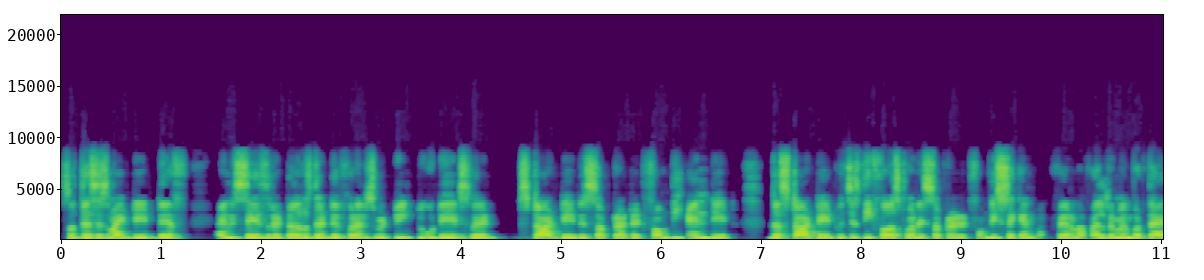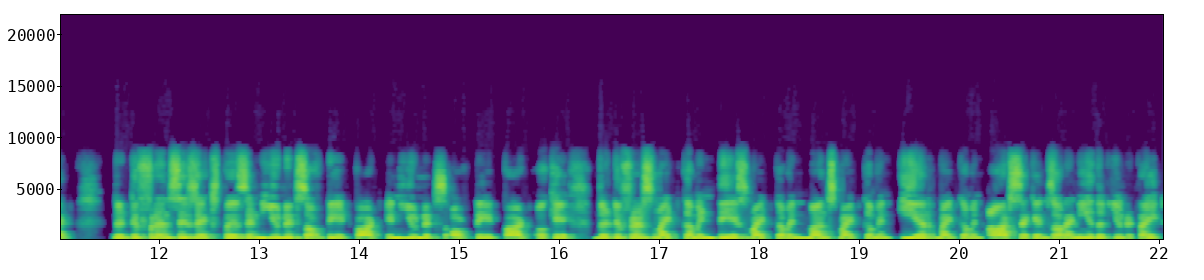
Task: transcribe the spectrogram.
So this is my date diff and it says returns the difference between two dates where start date is subtracted from the end date. The start date, which is the first one, is subtracted from the second one. Fair enough. I'll remember that. The difference is expressed in units of date part, in units of date part. Okay. The difference might come in days, might come in months, might come in year, might come in hours, seconds, or any other unit, right?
